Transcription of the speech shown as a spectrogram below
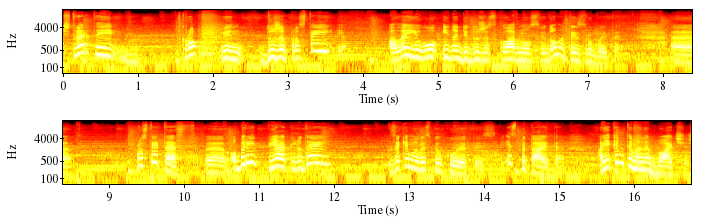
Четвертий крок він дуже простий, але його іноді дуже складно усвідомити і зробити. Е, простий тест. Е, оберіть 5 людей, з якими ви спілкуєтесь, і спитайте, а яким ти мене бачиш?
